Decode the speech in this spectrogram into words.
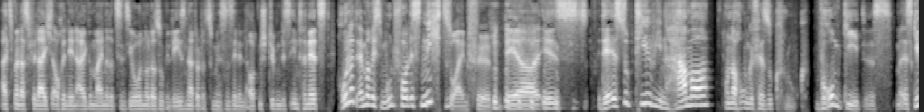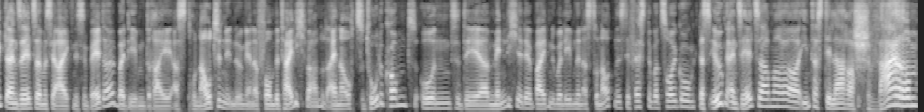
als man das vielleicht auch in den allgemeinen Rezensionen oder so gelesen hat oder zumindest in den lauten Stimmen des Internets. Roland Emmerichs Moonfall ist nicht so ein Film. Der ist, der ist subtil wie ein Hammer Hammer. Und auch ungefähr so klug. Worum geht es? Es gibt ein seltsames Ereignis im Weltall, bei dem drei Astronauten in irgendeiner Form beteiligt waren und einer auch zu Tode kommt. Und der männliche der beiden überlebenden Astronauten ist der festen Überzeugung, dass irgendein seltsamer interstellarer Schwarm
